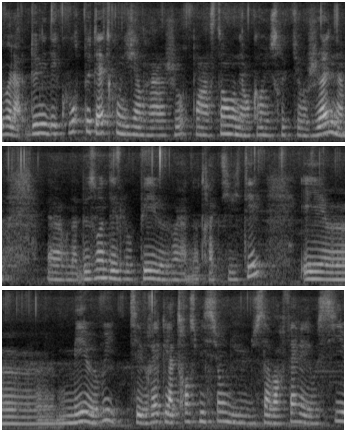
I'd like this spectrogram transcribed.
voilà, donner des cours, peut-être qu'on y viendra un jour. Pour l'instant, on est encore une structure jeune. Euh, on a besoin de développer euh, voilà, notre activité. Et, euh, mais oui, c'est vrai que la transmission du, savoir-faire est aussi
